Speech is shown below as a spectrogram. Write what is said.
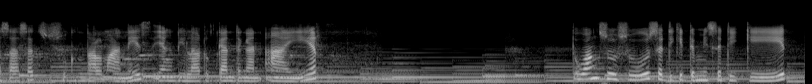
saset susu kental manis yang dilarutkan dengan air. Tuang susu sedikit demi sedikit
